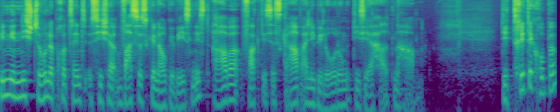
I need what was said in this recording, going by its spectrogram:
bin mir nicht zu 100% sicher, was es genau gewesen ist, aber Fakt ist, es gab eine Belohnung, die sie erhalten haben. Die dritte Gruppe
